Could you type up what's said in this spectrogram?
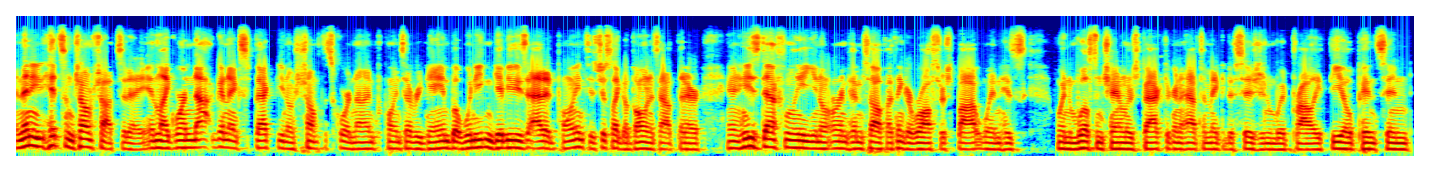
And then he hit some jump shots today. And like, we're not going to expect, you know, Shump to score nine points every game, but when he can give you these added points, it's just like a bonus out there. And he's definitely, you know, earned himself, I think, a roster spot when his, when Wilson Chandler's back, they're going to have to make a decision with probably Theo Pinson,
